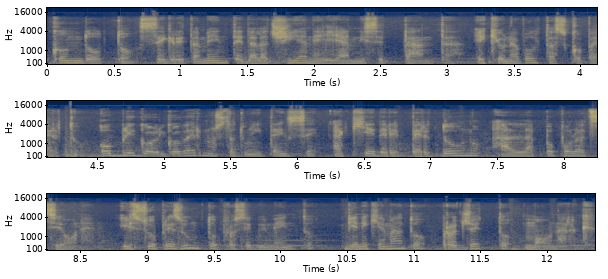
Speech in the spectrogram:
condotto segretamente dalla CIA negli anni 70 e che una volta scoperto obbligò il governo statunitense a chiedere perdono alla popolazione. Il suo presunto proseguimento viene chiamato Progetto Monarch,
